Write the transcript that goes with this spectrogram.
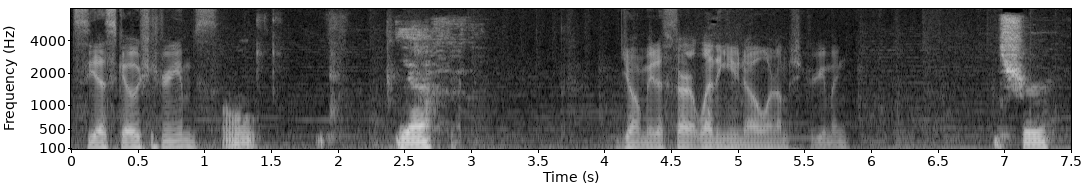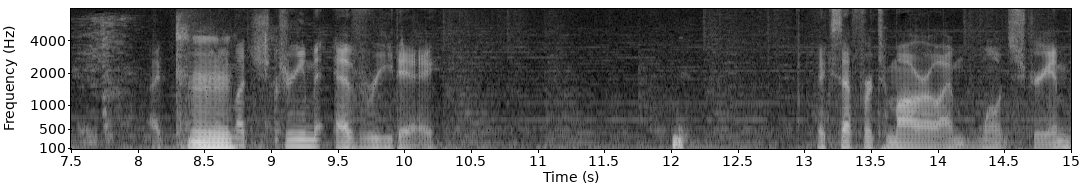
CS:GO streams? Oh, Yeah. Do you want me to start letting you know when I'm streaming? Sure. I pretty Hmm. much stream every day. Except for tomorrow, I won't stream.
